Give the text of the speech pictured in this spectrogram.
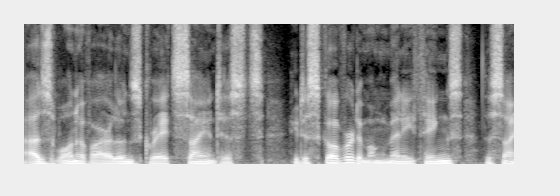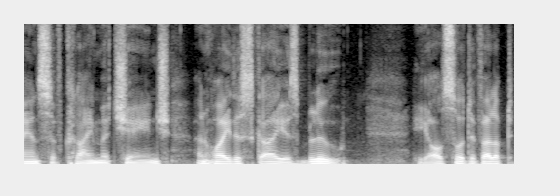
As one of Ireland's great scientists, he discovered, among many things, the science of climate change and why the sky is blue. He also developed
